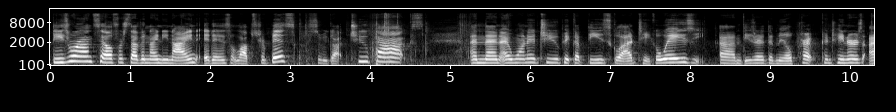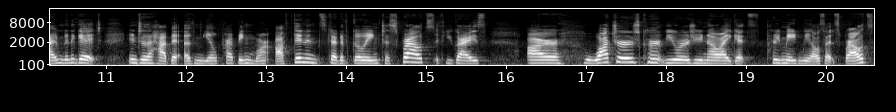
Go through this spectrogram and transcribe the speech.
These were on sale for $7.99. It is lobster bisque, so we got two packs. And then I wanted to pick up these Glad takeaways. Um, these are the meal prep containers. I'm going to get into the habit of meal prepping more often instead of going to Sprouts. If you guys are watchers, current viewers, you know I get pre-made meals at Sprouts.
